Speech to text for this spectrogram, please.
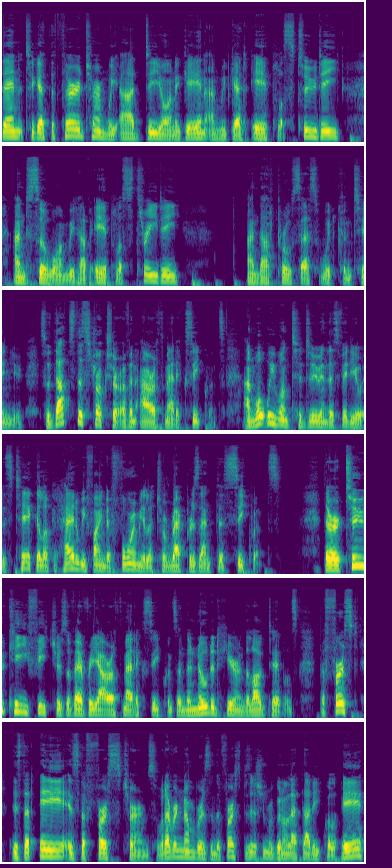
Then to get the third term, we add d on again and we'd get a plus 2d, and so on. We'd have a plus 3d, and that process would continue. So that's the structure of an arithmetic sequence. And what we want to do in this video is take a look at how do we find a formula to represent this sequence. There are two key features of every arithmetic sequence, and they're noted here in the log tables. The first is that A is the first term, so whatever number is in the first position, we're going to let that equal A.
